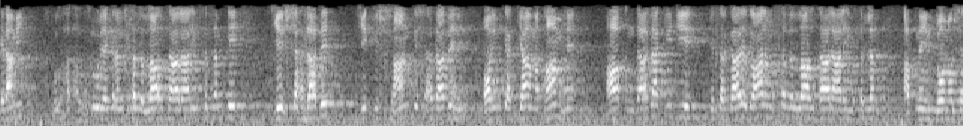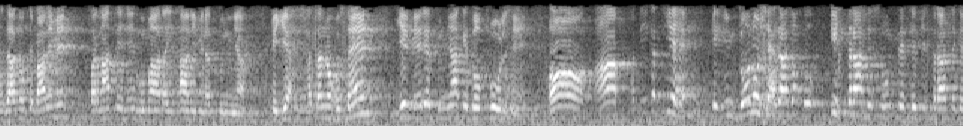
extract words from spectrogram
گرامی، حضور اکرم صلی اللہ تعالی علیہ وسلم کے یہ شہزادے، یہ کس شان کے شہزادے ہیں اور ان کا کیا مقام ہے، آپ اندازہ کیجیے کہ سرکار دو عالم صلی اللہ تعالی علیہ وسلم اپنے ان دونوں شہزادوں کے بارے میں فرماتے ہیں، ہما ریحانی من الدنیا کہ یہ حسن و حسین، یہ میرے دنیا کے دو پھول ہیں۔ اور آپ حقیقت یہ ہے کہ ان دونوں شہزادوں کو اس طرح سے سونگتے تھے جس طرح سے کہ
